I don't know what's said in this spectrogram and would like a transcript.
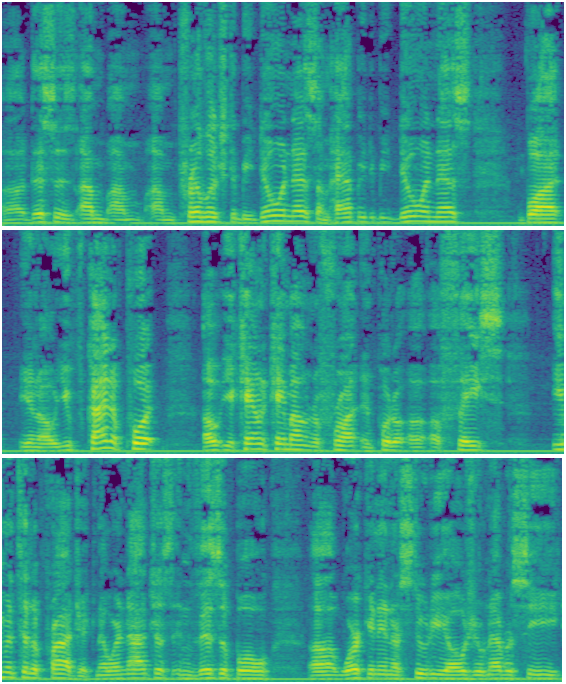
uh, this is I'm I'm I'm privileged to be doing this. I'm happy to be doing this, but you know, you've kind of put uh, you kind of came out in the front and put a, a, face even to the project. Now we're not just invisible." Uh, working in our studios, you'll never see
